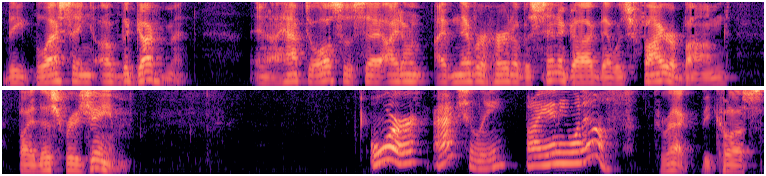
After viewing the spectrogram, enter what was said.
the blessing of the government. And I have to also say I don't I've never heard of a synagogue that was firebombed by this regime. Or actually by anyone else. Correct, because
